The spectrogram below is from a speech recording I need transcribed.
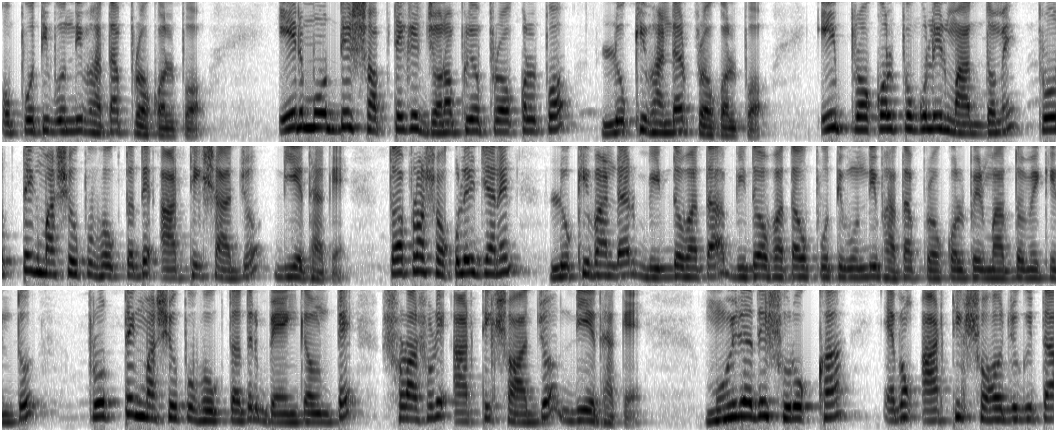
ও প্রতিবন্ধী ভাতা প্রকল্প। এর মধ্যে সবথেকে জনপ্রিয় প্রকল্প লক্ষ্মী ভাণ্ডার প্রকল্প। এই প্রকল্পগুলির মাধ্যমে প্রত্যেক মাসে উপভোক্তাদের আর্থিক সাহায্য দিয়ে থাকে। তো আপনারা সকলেই জানেন, লক্ষ্মী ভাণ্ডার, বৃদ্ধ ভাতা, বিধবা ভাতা ও প্রতিবন্ধী ভাতা প্রকল্পের মাধ্যমে কিন্তু প্রত্যেক মাসে উপভোক্তাদের ব্যাঙ্ক অ্যাকাউন্টে সরাসরি আর্থিক সাহায্য দিয়ে থাকে। মহিলাদের সুরক্ষা এবং আর্থিক সহযোগিতা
